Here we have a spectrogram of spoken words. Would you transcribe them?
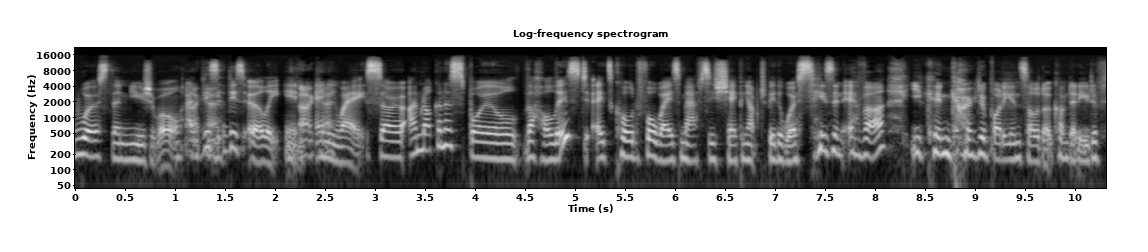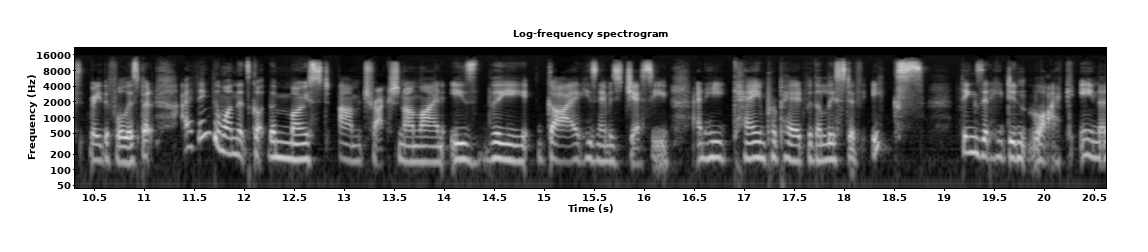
worse than usual uh, this, this early in Okay. anyway so i'm not going to spoil the whole list it's called four ways MAFS is shaping up to be the worst season ever you can go to bodyandsoul.com.au to read the full list but i think the one that's got the most um, traction online is the guy his name is jesse and he came prepared with a list of icks things that he didn't like in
